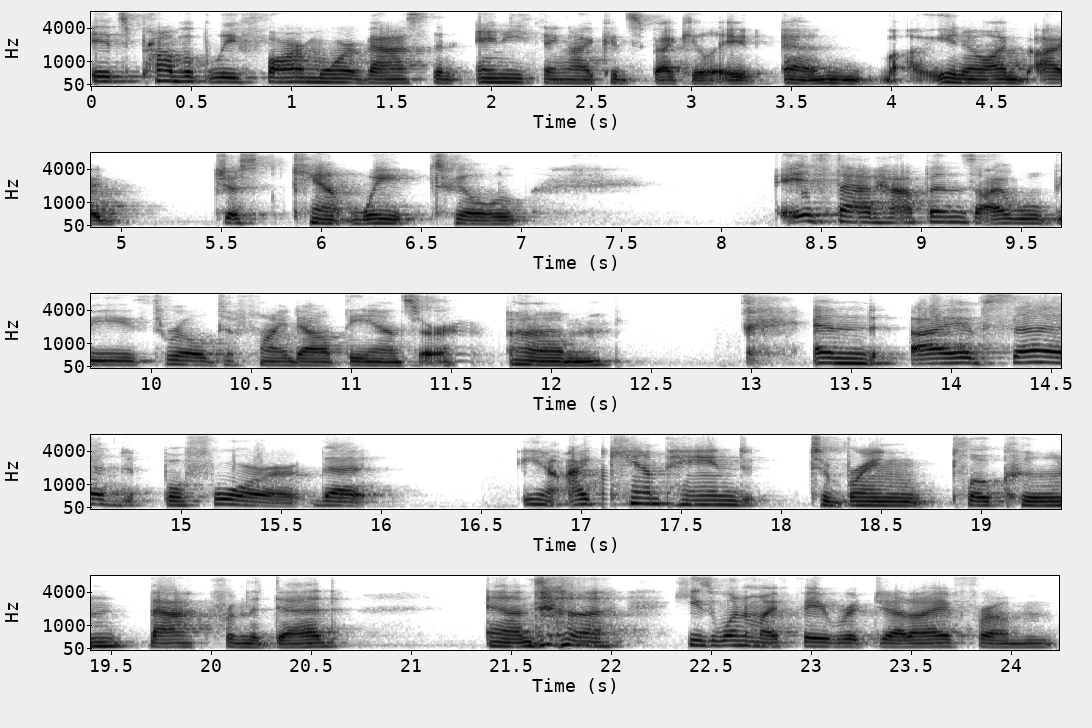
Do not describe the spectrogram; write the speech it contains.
it's probably far more vast than anything I could speculate. And, uh, you know, I'm, I just can't wait till, if that happens, I will be thrilled to find out the answer. Um, and I have said before that, you know, I campaigned to bring Plo Koon back from the dead. And uh, he's one of my favorite Jedi from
